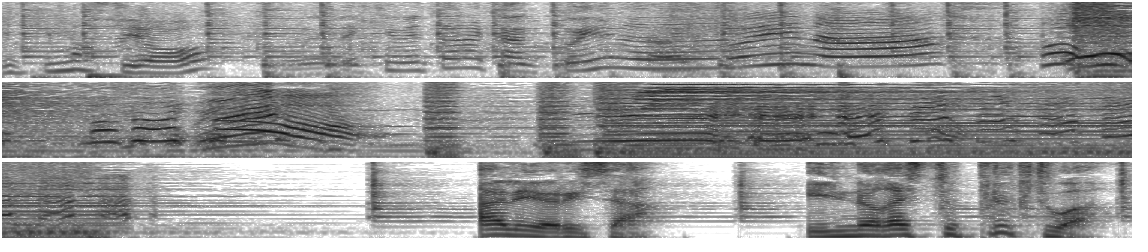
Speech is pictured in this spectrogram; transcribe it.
いきますよ。これで決めたらかっこいいな。かっこいいな。Allez, Arisa, il ne reste plus que toi.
